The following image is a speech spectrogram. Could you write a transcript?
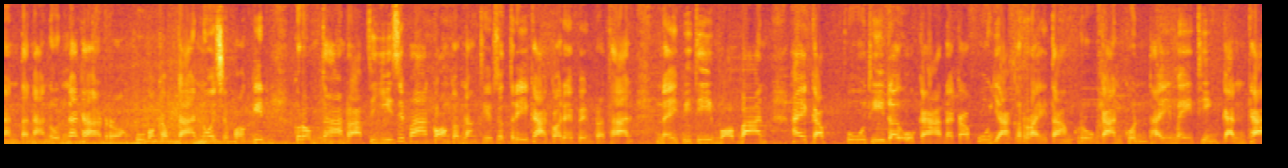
นันตนานนท์นะคะรองผู้บังคับการหน่วยเฉพาะกิจกรมทหารราบที่25กองกำลังเทพสตรีค่ะก็ได้เป็นประธานในพิธีมอบบ้านให้กับผู้ที่ได้อยโอกาสและก็ผู้ยากไร้ตามโครงการคนไทยไม่ทิ้งกันค่ะ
